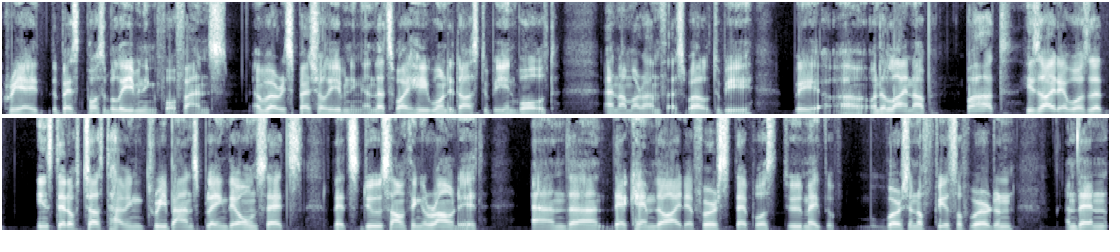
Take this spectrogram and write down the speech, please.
create the best possible evening for fans, a very special evening, and that's why he wanted us to be involved and Amaranthe as well to be be uh, on the lineup. But his idea was that instead of just having three bands playing their own sets, let's do something around it. And uh, there came the idea. First step was to make the version of Fields of Verdun, and then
